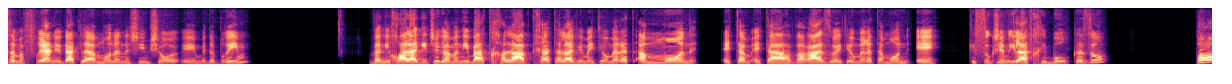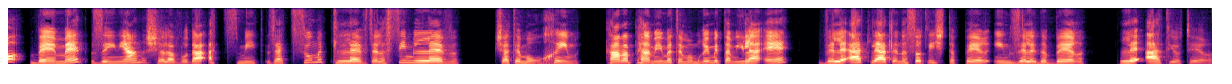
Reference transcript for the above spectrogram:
זה מפריע, אני יודעת, להמון אנשים שמדברים, ואני יכולה להגיד שגם אני בהתחלה, בתחילת הלייבים, הייתי אומרת המון את, את ההעברה הזו, הייתי אומרת המון אה, כסוג של מילת חיבור כזו. פה באמת זה עניין של עבודה עצמית, זה התשומת לב, זה לשים לב כשאתם עורכים כמה פעמים אתם אומרים את המילה אה, ולאט לאט לנסות להשתפר, אם זה לדבר לאט יותר,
